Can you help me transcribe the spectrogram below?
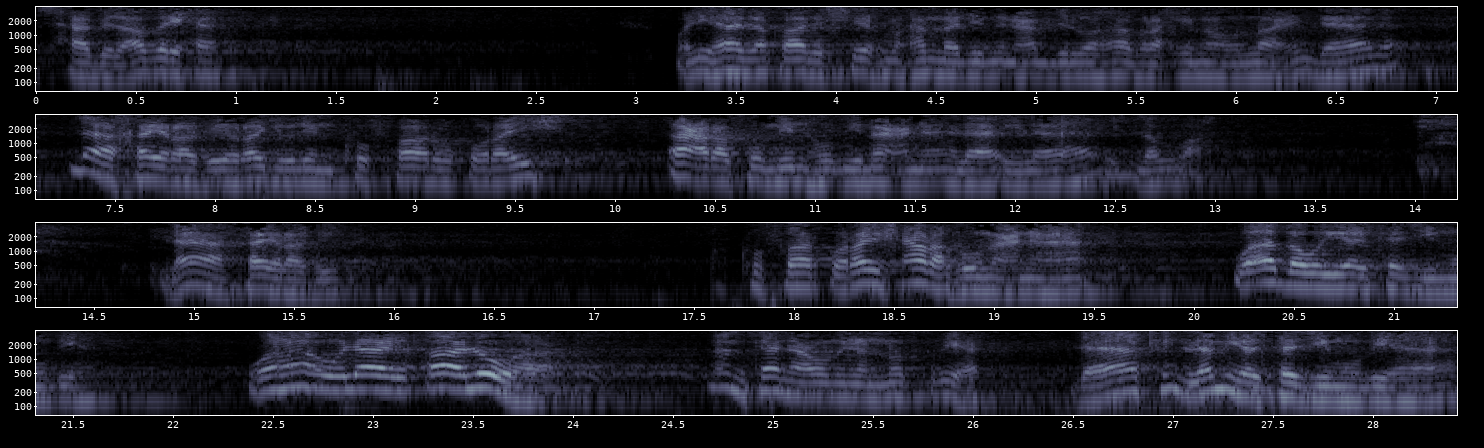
أصحاب الأضرحة. ولهذا قال الشيخ محمد بن عبد الوهاب رحمه الله عند هذا لا خير في رجل كفار قريش أعرف منه بمعنى لا إله إلا الله. لا خير فيه. كفار قريش عرفوا معناها وأبوا يلتزموا بها وهؤلاء قالوها ما امتنعوا من النطق بها لكن لم يلتزموا بها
